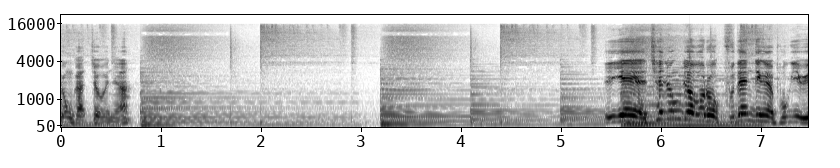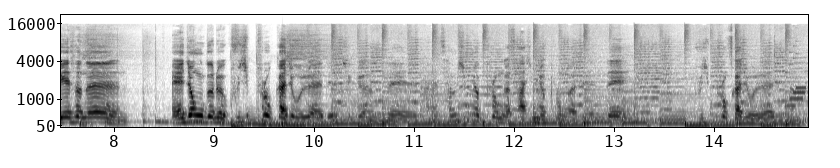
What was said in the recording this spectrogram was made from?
뿅 갔죠 그냥. 이게 최종적으로 굿엔딩을 보기 위해서는 애정도를 90%까지 올려야 돼요. 지금 네, 한 30몇 프로인가 40몇 프로인가 되는데 90%까지 올려야 됩니다.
